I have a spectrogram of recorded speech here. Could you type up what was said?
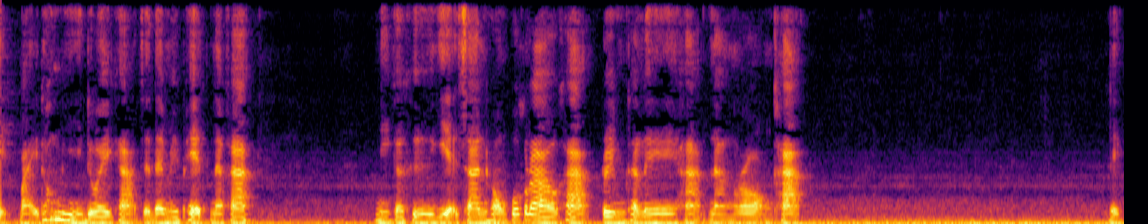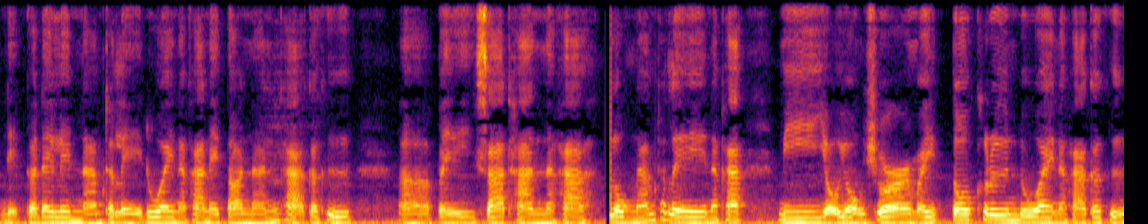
ด็กๆไปต้องมีด้วยค่ะ จะได้ไม่เผ็ดนะคะ นี่ก็คือเหยี่ยชันของพวกเราค่ะ ริมทะเลหาดนางรองค่ะ เด็กๆก็ได้เล่นน้ำทะเลด้วยนะคะ ในตอนนั้นค่ะก็คือ ไปซาทันนะคะ ลงน้ำทะเลนะคะ มีโยหยงชวร์ไว้โต้คลื่นด้วยนะคะ ก็คือ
